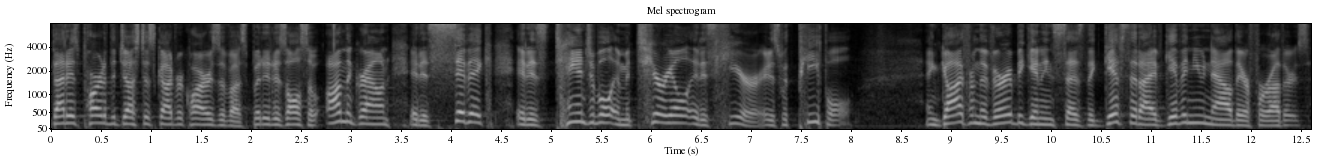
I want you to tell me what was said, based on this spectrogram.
that is part of the justice God requires of us, but it is also on the ground, it is civic, it is tangible and material, it is here, it is with people. And God, from the very beginning, says, The gifts that I have given you now, they're for others.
